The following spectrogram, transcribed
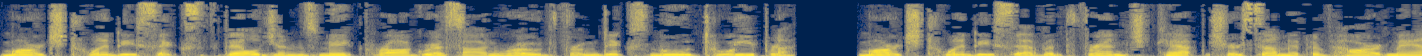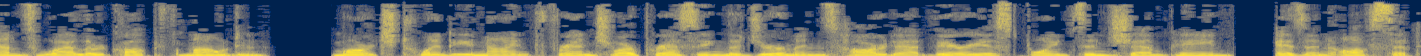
March 26 Belgians make progress on road from Dixmude to Ypres. March 27 French capture summit of Hartmannsweiler Kopf Mountain. March 29 French are pressing the Germans hard at various points in Champagne. As an offset,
